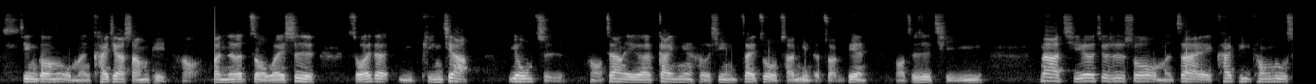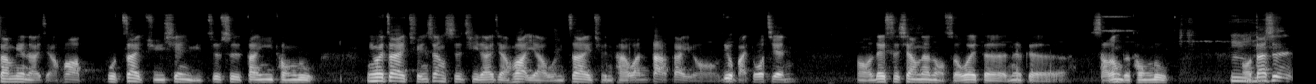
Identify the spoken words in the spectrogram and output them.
进攻我们开价商品，好，反而走为是所谓的以平价、优质，好，这样的一个概念核心在做产品的转变，哦，这是其一。那其二就是说，我们在开辟通路上面来讲话，不再局限于就是单一通路，因为在全盛时期来讲话，雅文在全台湾大概有六百多间，哦，类似像那种所谓的那个少量的通路，哦，但是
